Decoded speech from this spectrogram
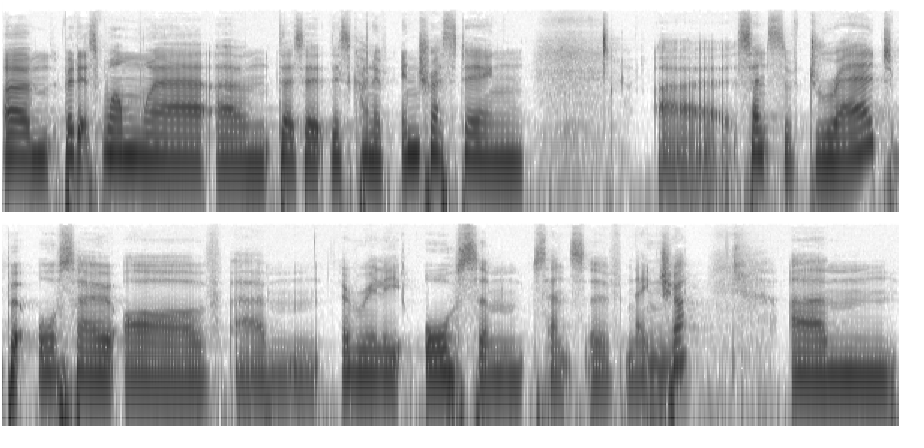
Um, but it's one where um, there's a, this kind of interesting uh, sense of dread, but also of um, a really awesome sense of nature. Um,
